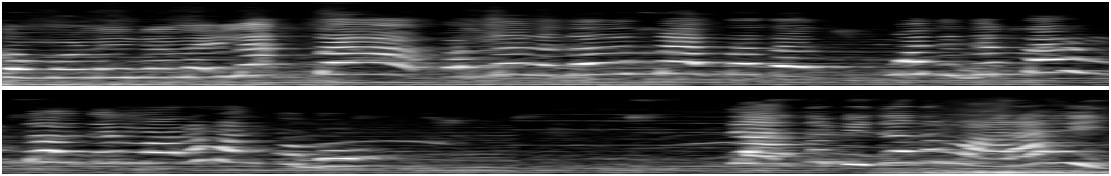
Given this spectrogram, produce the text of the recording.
કમાણી ના નહીં લાગતા. પંદર હજાર જ લાગતા હતા. પોતે જતા રહે દસ હજાર મારા માંગતો તો ત્યાં તો બીજા તો મારા હી.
